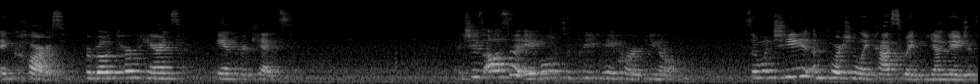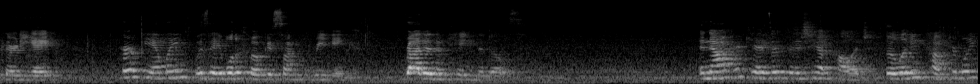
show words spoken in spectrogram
and cars for both her parents and her kids. And she was also able to prepay for her funeral. So when she unfortunately passed away at the young age of 38, her family was able to focus on grieving rather than paying the bills. And now her kids are finishing up college. They're living comfortably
